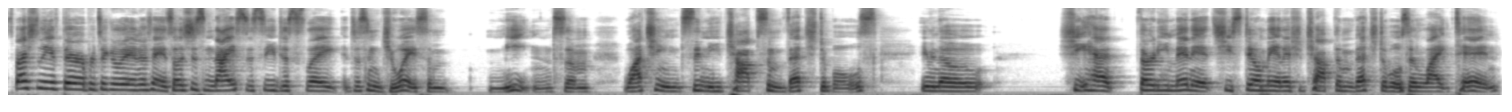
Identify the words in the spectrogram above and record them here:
especially if they're particularly entertaining. So it's just nice to see just like, just enjoy some meat and some watching Sydney chop some vegetables, even though she had 30 minutes, she still managed to chop them vegetables in like 10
